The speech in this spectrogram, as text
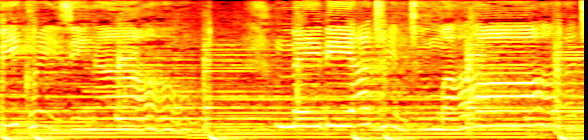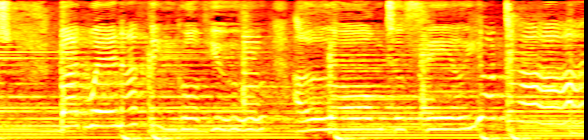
be crazy now. Maybe I dream too much. But when I think of you, I long to feel your touch.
